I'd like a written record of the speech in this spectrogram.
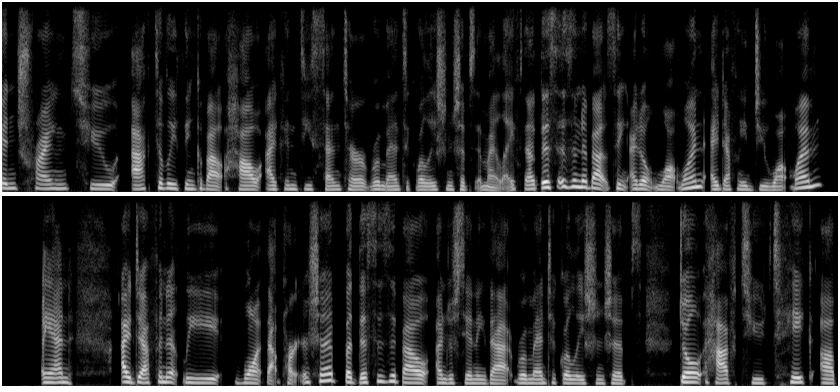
been trying to actively think about how I can decenter romantic relationships in my life. Now, this isn't about saying I don't want one. I definitely do want one. And I definitely want that partnership, but this is about understanding that romantic relationships don't have to take up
